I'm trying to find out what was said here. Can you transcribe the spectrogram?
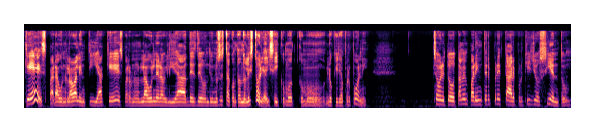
qué es para uno la valentía, qué es para uno la vulnerabilidad, desde donde uno se está contando la historia, y sí, como, como lo que ella propone. Sobre todo también para interpretar, porque yo siento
